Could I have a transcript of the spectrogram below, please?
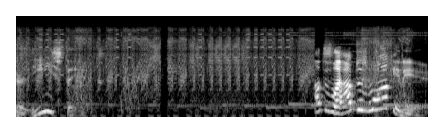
are these things? I'm just like, I'm just walking here.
